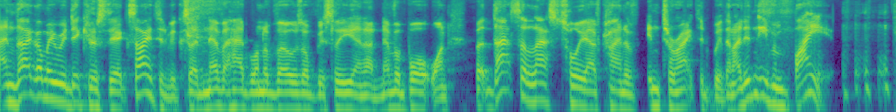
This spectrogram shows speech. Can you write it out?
And that got me ridiculously excited because I'd never had one of those, obviously, and I'd never bought one. But that's the last toy I've kind of interacted with, and I didn't even buy it.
